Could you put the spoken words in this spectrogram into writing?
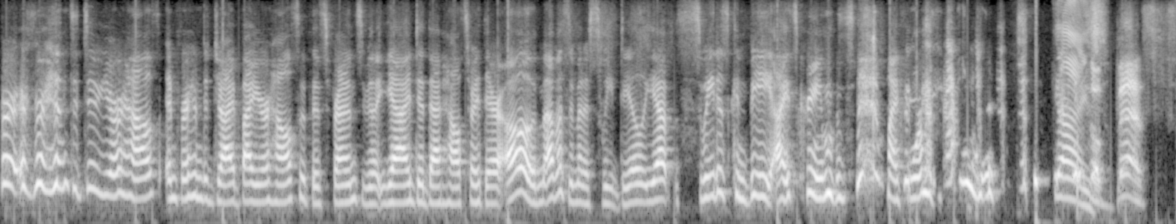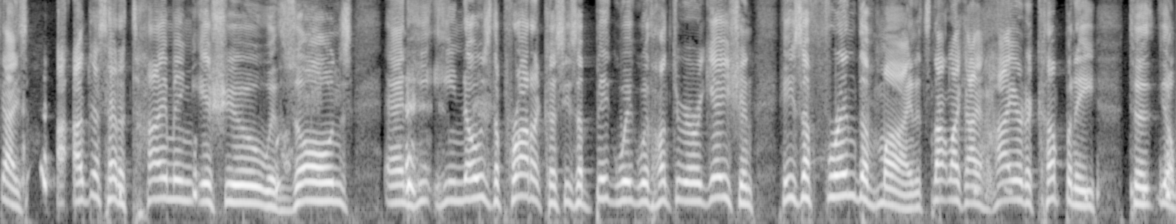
For, for him to do your house and for him to drive by your house with his friends and be like, Yeah, I did that house right there. Oh, that must have been a sweet deal. Yep, sweet as can be. Ice cream was my former Guys, the best. Guys, I, I've just had a timing issue with zones, and he, he knows the product because he's a big wig with Hunter Irrigation. He's a friend of mine. It's not like I hired a company to you know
